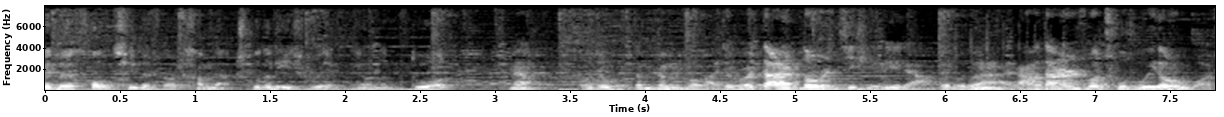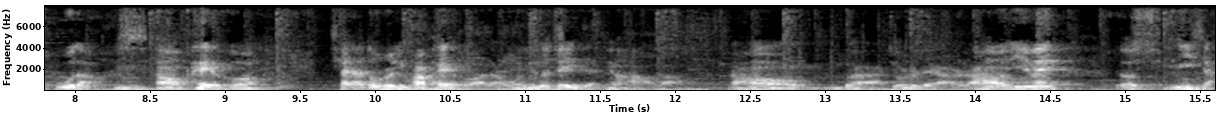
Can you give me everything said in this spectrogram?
乐队后期的时候，他们俩出的力是不是也没有那么多了？没有，我就怎么这么说吧，就是说，当然都是集体力量，对不对？嗯然后当然说出主意都是我出的，嗯然后配合，大家都是一块儿配合的，我觉得这一点挺好的。然后对，就是这样。然后因为呃，你想，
